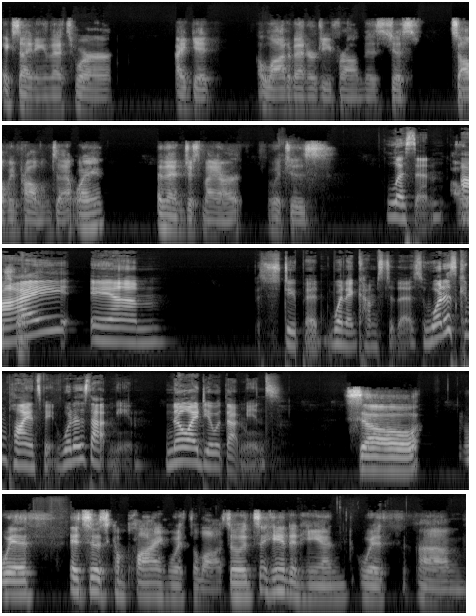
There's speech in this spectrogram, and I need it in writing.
exciting. And that's where I get a lot of energy from is just solving problems that way. And then just my art, which is Listen, I am stupid when it comes to this. What does compliance mean? What does that mean? No idea what that means. So with it's just complying with the law. So it's hand in hand with um,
